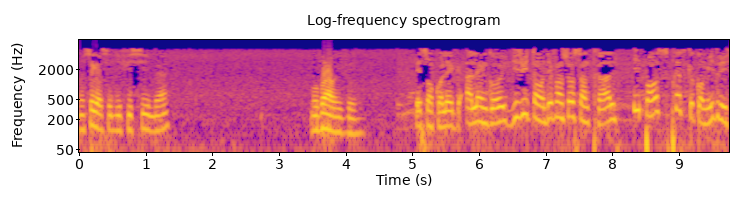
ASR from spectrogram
On sait que c'est difficile, mais on va arriver et son collègue Alain Goy, 18 ans, défenseur central, y pense presque comme Idriss.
